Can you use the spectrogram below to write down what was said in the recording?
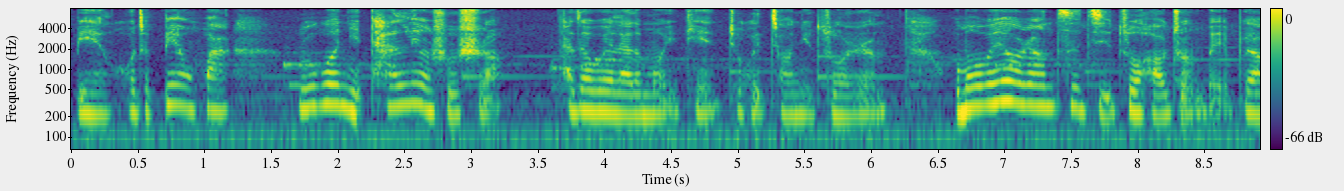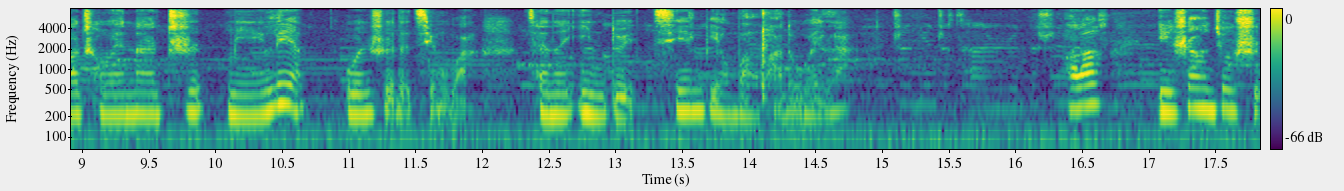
变或者变化，如果你贪恋舒适，它在未来的某一天就会教你做人。我们唯有让自己做好准备，不要成为那只迷恋。温水的青蛙，才能应对千变万化的未来。好了，以上就是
